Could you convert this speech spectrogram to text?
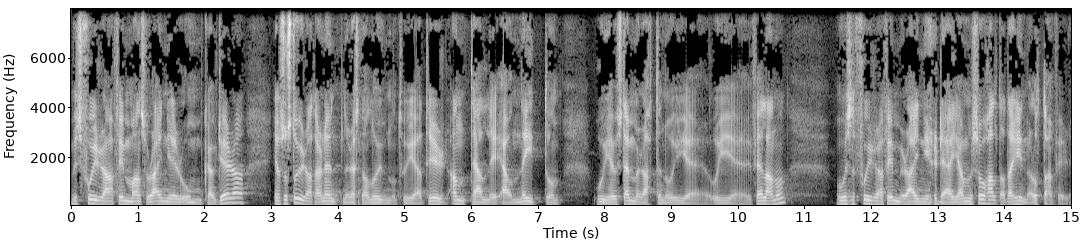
hvis fyra, fem mans regner om hva vi gjør, ja, så står det at han nevnt resten av loven, og tog jeg at det er antallet av neiton, og jeg har stemmerratten og i, og i fellanen, Og hvis det fyra, fem regner det, ja, men så halter det hinner utanfor.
